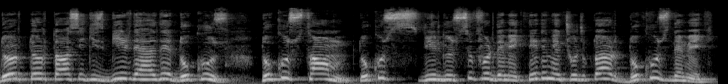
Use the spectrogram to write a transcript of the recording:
4 4 daha 8 1 de elde 9. 9 tam 9,0 demek ne demek çocuklar? 9 demek.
